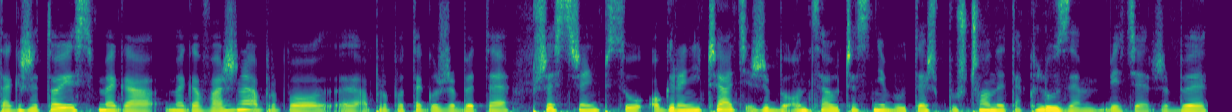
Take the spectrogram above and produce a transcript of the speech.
Także to jest mega, mega ważne a propos, e, a propos tego, żeby tę przestrzeń psu ograniczać, żeby on cały czas nie był też puszczony tak luzem, wiecie, żeby,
